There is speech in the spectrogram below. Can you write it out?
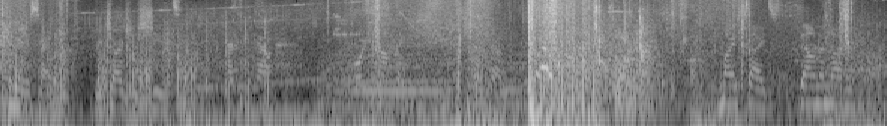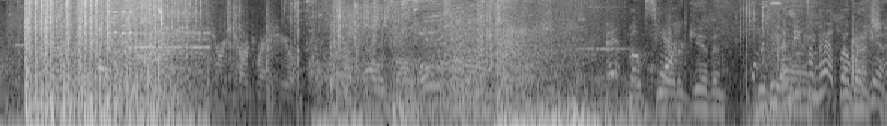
Give me a second. Recharging shields. Enemy down. Forty something. My sights. Down another. To recharge my shield. That was the whole squad. No quarter given. You'll be I alright. need some help over got here. you.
